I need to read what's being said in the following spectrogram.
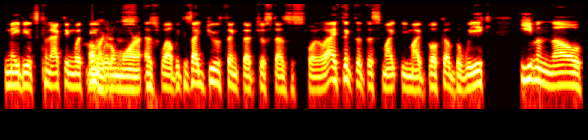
maybe it's connecting with me Oh a little goodness. more as well because I do think that just as a spoiler, I think that this might be my book of the week, even though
